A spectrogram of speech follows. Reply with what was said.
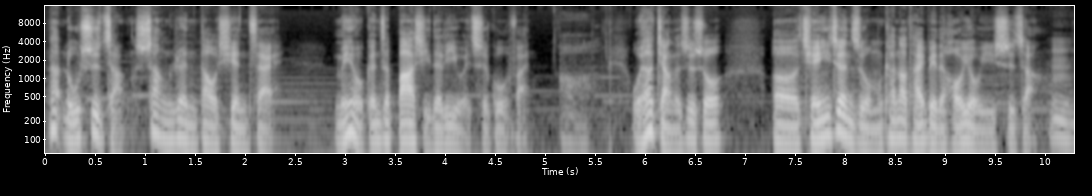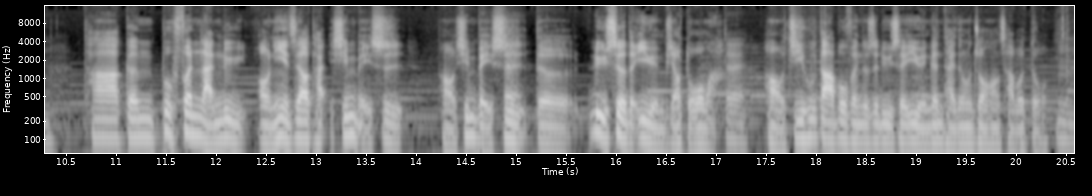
那卢市长上任到现在，没有跟这八席的立委吃过饭。哦，我要讲的是说，呃，前一阵子我们看到台北的侯友谊市长，嗯，他跟不分蓝绿哦，你也知道台新北市。好，新北市的绿色的议员比较多嘛，对，好，几乎大部分都是绿色议员，跟台中的状况差不多。嗯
